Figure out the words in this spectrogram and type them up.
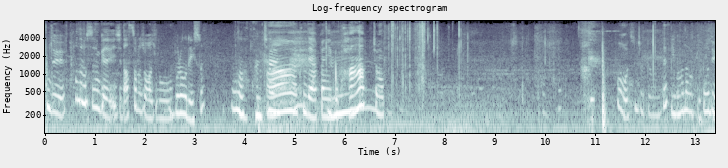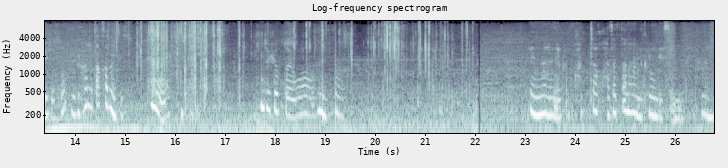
근데 폰으로 쓰는 게 이제 낯설어져가지고. 뭐라고 돼 있어? 우와, 관찰. 아, 근데 약간 이거 음. 과학 좀. 어, 진짜 귀여운데? 이거 하나밖에 없어. 어디 있었어? 여기 하나 딱 하나 있었어. 우와. 진짜 귀엽다, 이거. 응. 옛날에는 약간 과자, 과자 따라하는 그런 게 있었는데. 응.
